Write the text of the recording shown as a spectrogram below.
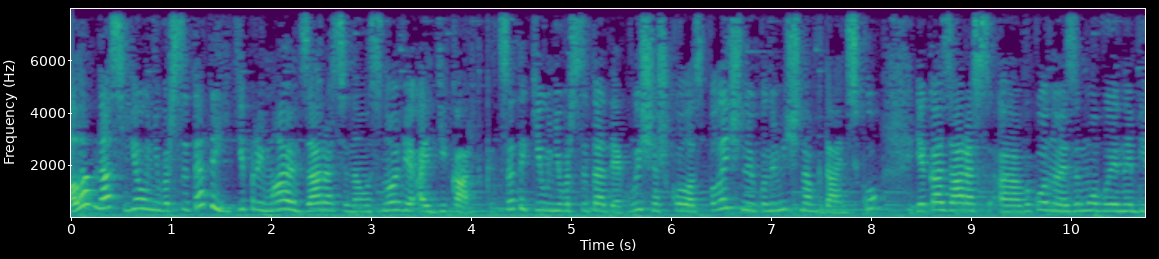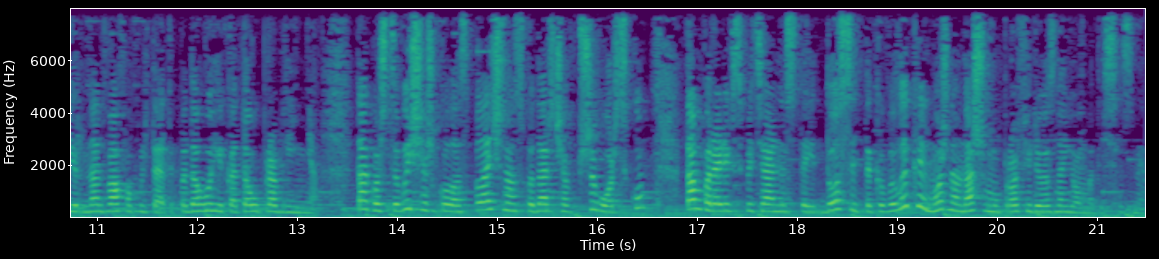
Але в нас є університети, які приймають зараз на основі id картки Це такі університети, як Вища школа сполечно-економічна в Гданську, яка зараз е, виконує зимовий набір на два факультети педагогіка та управління. Також це Вища школа сполечно-господарча в Пшиворську. Там перелік спеціальностей досить таки великий, можна в нашому профілі ознайомитися з ним.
